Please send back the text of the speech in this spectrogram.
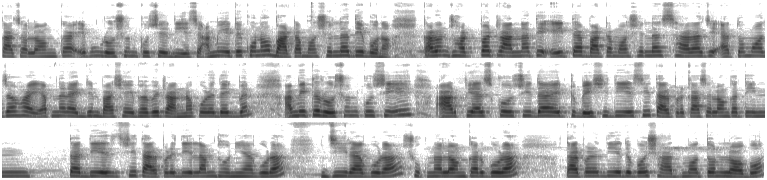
কাঁচা লঙ্কা এবং রসুন কুচিয়ে দিয়েছি। আমি এতে কোনো বাটা মশলা দেব না। কারণ ঝটপট রান্নাতে এইটা বাটা মশলা ছাড়া যে এত মজা হয়, আপনারা একদিন বাসায় এভাবে রান্না করে দেখবেন। আমি এটা রসুন কুচি আর পেঁয়াজ কুচিটা একটু বেশি দিয়েছি, তারপরে কাঁচা লঙ্কা তিনটা দিয়েছি, তারপরে দিলাম ধনিয়া গুঁড়া, জিরা গুঁড়া, শুকনো লঙ্কার গুঁড়া, তারপরে দিয়ে দেবো স্বাদ মতন লবণ,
